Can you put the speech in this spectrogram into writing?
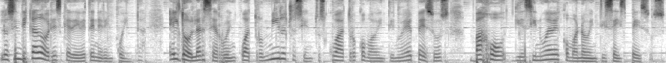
Los indicadores que debe tener en cuenta. El dólar cerró en 4.804,29 pesos, bajó 19,96 pesos.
